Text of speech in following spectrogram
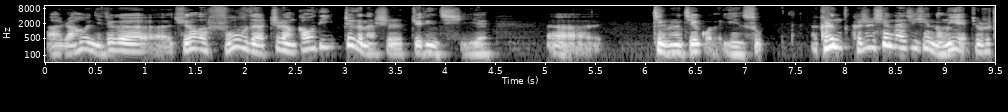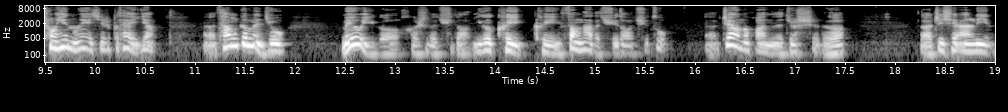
啊，然后你这个渠道的服务的质量高低，这个呢是决定企业，呃，竞争结果的因素。可是，可是现在这些农业，就是创新农业，其实不太一样。呃，他们根本就没有一个合适的渠道，一个可以可以放大的渠道去做。呃，这样的话呢，就使得，啊，这些案例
